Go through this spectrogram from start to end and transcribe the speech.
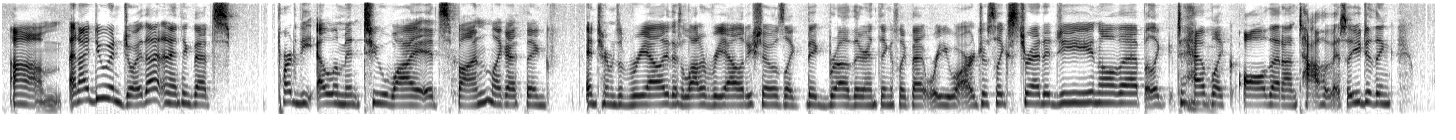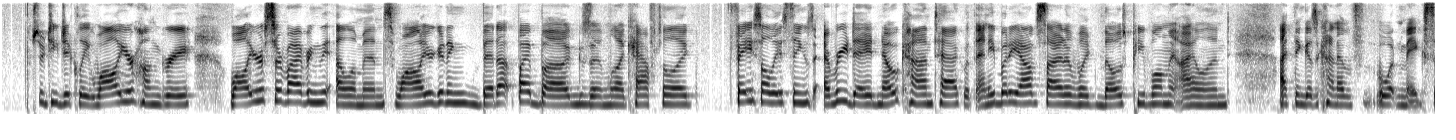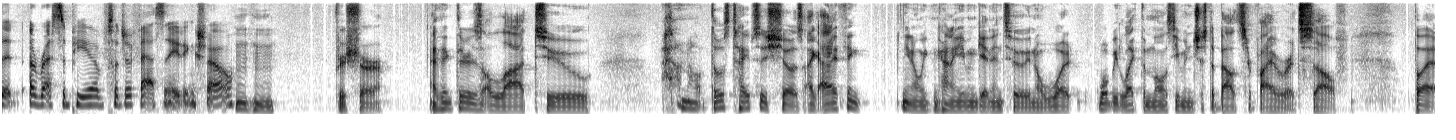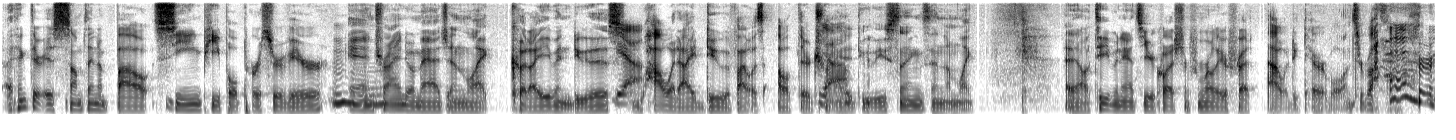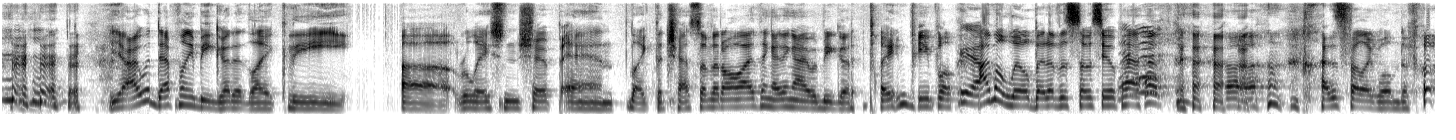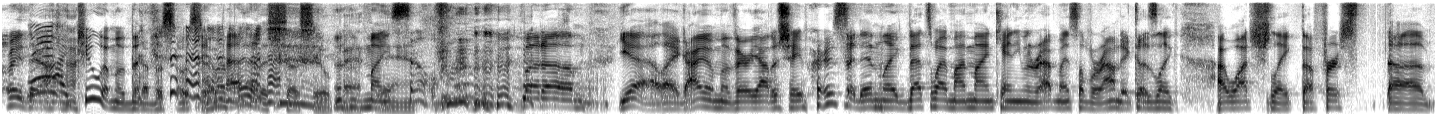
Um, and I do enjoy that, and I think that's part of the element to why it's fun. Like I think in terms of reality, there's a lot of reality shows like Big Brother and things like that where you are just like strategy and all that, but like to have like all that on top of it. So you do think strategically while you're hungry, while you're surviving the elements, while you're getting bit up by bugs and like have to like face all these things every day, no contact with anybody outside of like those people on the island, I think is kind of what makes it a recipe of such a fascinating show. Mm-hmm. For sure. I think there's a lot to, I don't know, those types of shows. I, I think, you know, we can kind of even get into, you know, what, what we like the most, even just about Survivor itself. But I think there is something about seeing people persevere and mm-hmm. trying to imagine, like, could I even do this? Yeah. How would I do if I was out there trying Yeah. to do these things? And I'm like, you know, to even answer your question from earlier, Fred, I would do terrible on Survivor. Yeah, I would definitely be good at like the uh relationship and like the chess of it all i think i think i would be good at playing people Yeah. i'm a little bit of a sociopath uh, i just felt like willem dafoe right there Yeah. i too am a bit of a sociopath a sociopath. myself. but um yeah, like I am a very out of shape person and like that's why my mind can't even wrap myself around it cuz like I watched like the first uh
